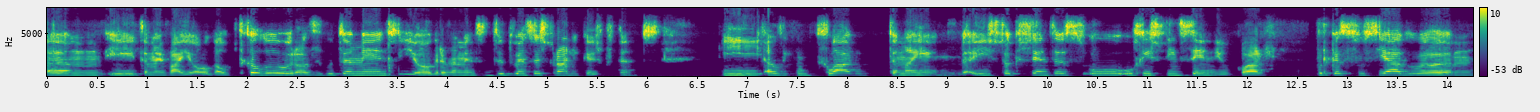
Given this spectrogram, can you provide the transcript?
um, e também vai ao galope de calor, ao esgotamento e ao agravamento de doenças crónicas, portanto. E, claro, também a isto acrescenta-se o, o risco de incêndio, claro porque associado a,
